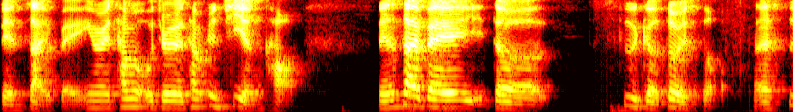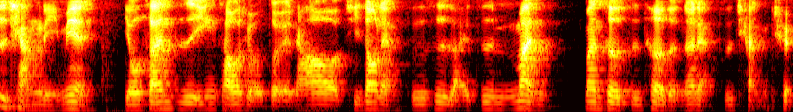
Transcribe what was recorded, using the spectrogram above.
联赛杯，因为他们我觉得他们运气很好，联赛杯的四个对手。呃，四强里面有三支英超球队，然后其中两支是来自曼曼彻斯特的那两支强权，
